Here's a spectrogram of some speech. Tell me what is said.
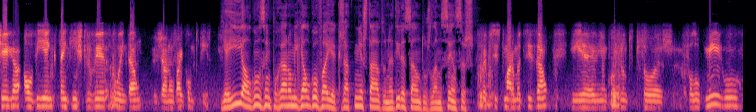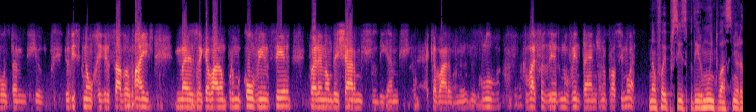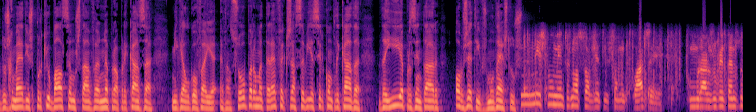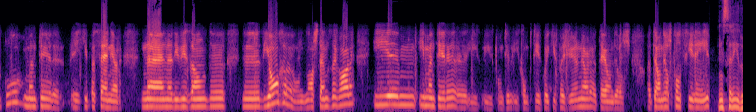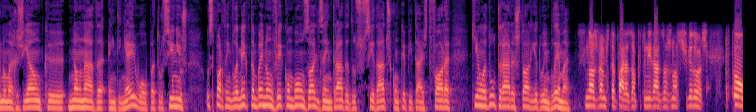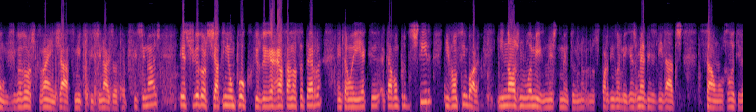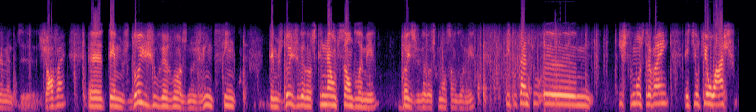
chega ao dia em que tem que inscrever, ou então já não vai competir. E aí alguns empurraram Miguel Gouveia, que já tinha estado na direção dos lamecenses. Foi preciso tomar uma decisão e, eh, e um conjunto de pessoas falou comigo, voltamos, eu, eu, disse que não regressava mais, mas acabaram por me convencer para não deixarmos, digamos, acabar um, um clube que vai fazer 90 anos no próximo ano. Não foi preciso pedir muito à Senhora dos Remédios porque o bálsamo estava na própria casa. Miguel Gouveia avançou para uma tarefa que já sabia ser complicada, daí apresentar objetivos modestos. Neste momento os nossos objetivos são muito claros, é comemorar os 90 anos do clube, manter a equipa sénior na, na, divisão de, de, honra, onde nós estamos agora, e, hum, e manter eh, e, e, e, competir com a equipa júnior até onde eles até onde eles conseguirem ir. Inserido numa região que não nada em dinheiro ou patrocínios, o Sporting de Lamego também não vê com bons olhos a entrada de sociedades com capitais de fora que iam adulterar a história do emblema. Se nós vamos tapar as oportunidades aos nossos jogadores com jogadores que vêm já semi-profissionais ou até profissionais, esses jogadores já tinham um pouco que os agarrasse à nossa terra, então aí é que acabam por desistir e vão-se embora. E nós no Lamigo, neste momento, no, no Sporting Lamigo, as médias de idades são relativamente eh, temos dois jogadores nos 25, temos dois jogadores que não são do Lamigo, dois jogadores que não são do amigo, e portanto uh, isto demonstra bem aquilo que eu acho,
